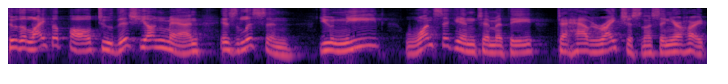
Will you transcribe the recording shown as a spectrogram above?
through the life of Paul to this young man is listen, you need, once again, Timothy, to have righteousness in your heart.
